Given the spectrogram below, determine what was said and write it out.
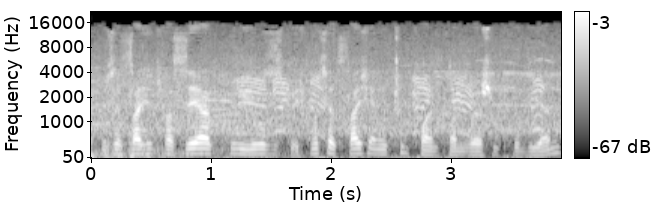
Ich muss jetzt gleich etwas sehr Kurioses... Ich muss jetzt gleich eine Two-Point-Conversion probieren.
